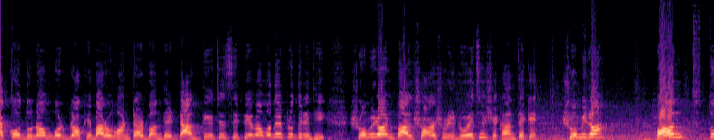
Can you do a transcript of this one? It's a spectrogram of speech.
এক ও দু নম্বর ব্লকে বারো ঘণ্টার বন্ধের ডাক দিয়েছে সিপিএম আমাদের প্রতিনিধি সমীরণ পাল সরাসরি রয়েছে সেখান থেকে। সমীরণ, বন্ধ তো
